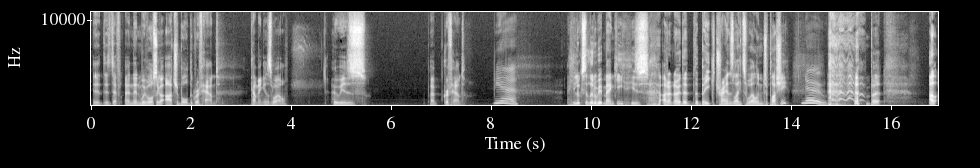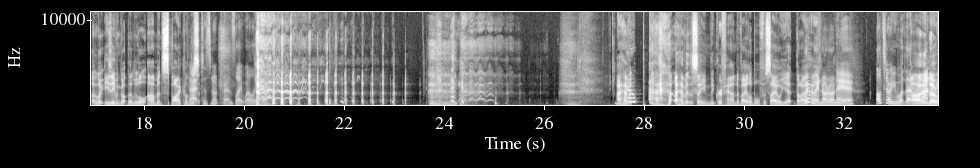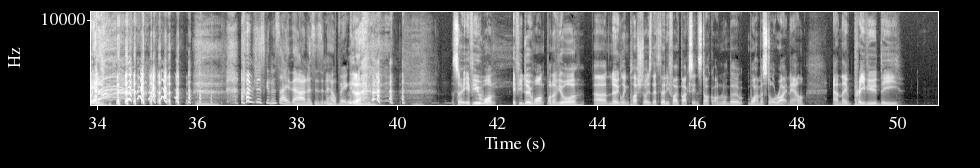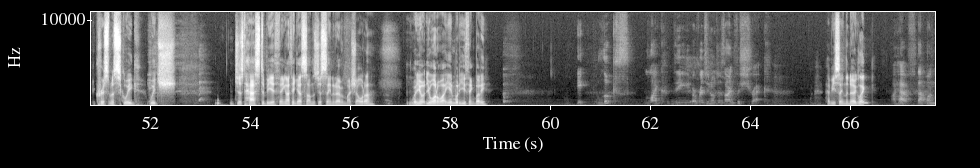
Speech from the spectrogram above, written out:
it there's definitely, and then we've also got Archibald the Gryph-hound coming as well, who is a Gryph-hound. Yeah. He looks a little bit manky. He's I don't know that the beak translates well into plushie. No. but oh, look, he's even got the little armored spike on this. that this. does not translate well either. I haven't. I haven't seen the Gryph-hound available for sale yet, but I when have. we're not on air. I'll tell you what that I reminded know me. what of. I'm just going to say the harness isn't helping. you know. so if you want, if you do want one of your uh, Nurgling plush toys, they're thirty five bucks in stock on the Warhammer store right now, and they've previewed the Christmas squig, which just has to be a thing. I think our son's just seen it over my shoulder. You, you want to weigh in? What do you think, buddy? It looks like the original design for Shrek. Have you seen the Nurgling? I have. That one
